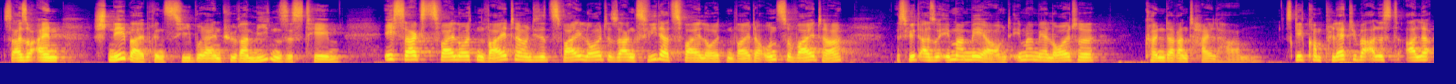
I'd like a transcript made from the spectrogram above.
Das ist also ein Schneeballprinzip oder ein Pyramidensystem, ich sage es zwei Leuten weiter und diese zwei Leute sagen es wieder zwei Leuten weiter und so weiter. Es wird also immer mehr und immer mehr Leute können daran teilhaben. Es geht komplett über alles, alle,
